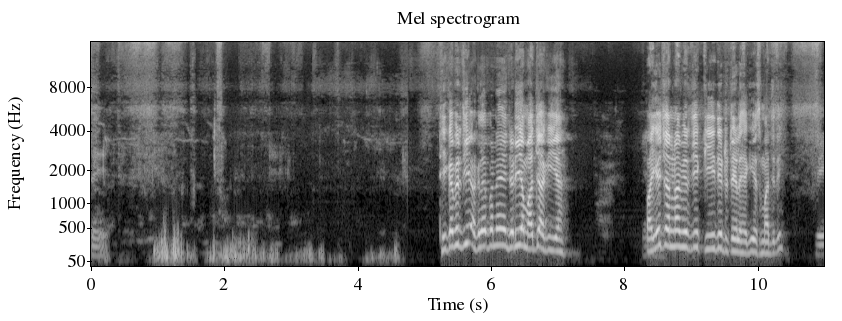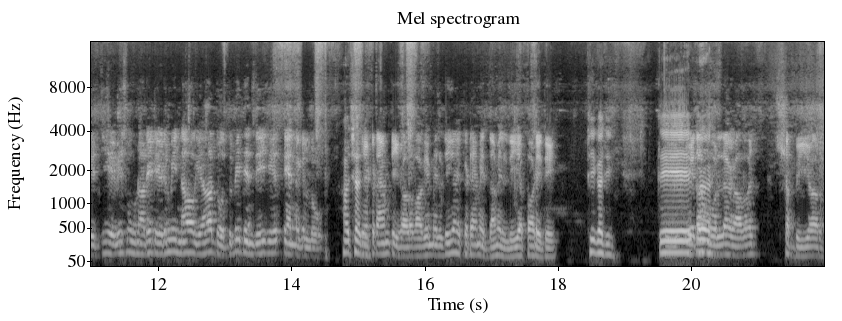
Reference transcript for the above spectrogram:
ਤੇ ਠੀਕ ਆ ਵੀਰ ਜੀ ਅਗਲੇ ਬੰਨੇ ਜਿਹੜੀ ਆ ਮੱਝ ਆ ਗਈ ਆ। ਪਾਈਏ ਚੱਲਣਾ ਵੀਰ ਜੀ ਕੀ ਦੀ ਡਿਟੇਲ ਹੈਗੀ ਇਸ ਮੱਝ ਦੀ? ਵੀਰ ਜੀ ਇਹ ਵੀ ਸੂਣ ਵਾਲੀ ਡੇਢ ਮਹੀਨਾ ਹੋ ਗਿਆ ਦੁੱਧ ਵੀ ਦਿੰਦੀ ਜੇ 3 ਕਿਲੋ। ਅੱਛਾ ਜੀ। ਇੱਕ ਟਾਈਮ ਟੀਕਾ ਲਵਾ ਕੇ ਮਿਲਦੀ ਆ ਇੱਕ ਟਾਈਮ ਇਦਾਂ ਮਿਲਦੀ ਆ ਪਹਾੜੇ ਤੇ। ਠੀਕ ਆ ਜੀ। ਤੇ ਇਹਦਾ ਮੁੱਲ ਹੈਗਾ ਵਾ 26000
